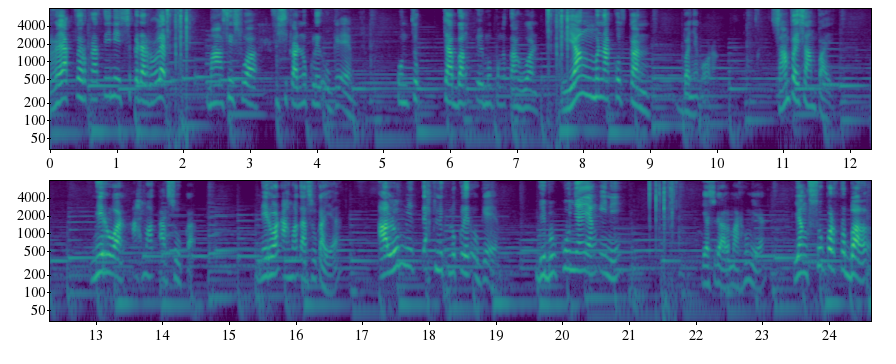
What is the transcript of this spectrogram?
reaktor Kartini sekedar lab mahasiswa fisika nuklir UGM untuk cabang ilmu pengetahuan yang menakutkan banyak orang. Sampai-sampai Nirwan Ahmad Arsuka, Nirwan Ahmad Arsuka ya, alumni teknik nuklir UGM. Di bukunya yang ini, dia sudah almarhum ya, yang super tebal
